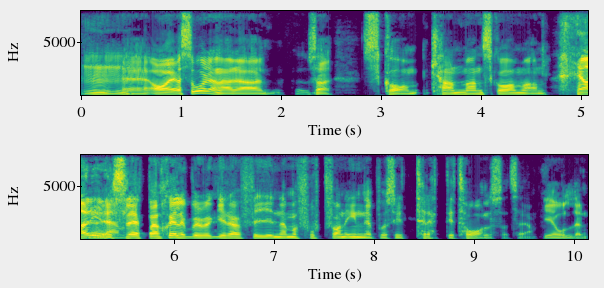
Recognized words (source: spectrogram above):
Mm. Eh, ja, jag såg den här, eh, så här ska, kan man, ska man Ja, eh, släppa en självbiografi när man fortfarande är inne på sitt 30-tal så att säga, i åldern?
